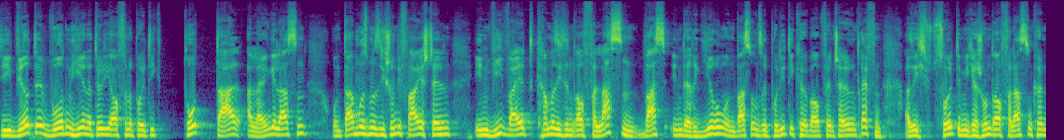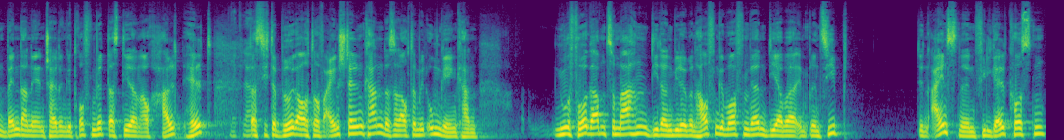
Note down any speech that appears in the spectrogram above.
die Wirte wurden hier natürlich auch von der Politik total alleingelassen. Und da muss man sich schon die Frage stellen, inwieweit kann man sich denn darauf verlassen, was in der Regierung und was unsere Politiker überhaupt für Entscheidungen treffen. Also ich sollte mich ja schon darauf verlassen können, wenn da eine Entscheidung getroffen wird, dass die dann auch halt, hält, ja, dass sich der Bürger auch darauf einstellen kann, dass er auch damit umgehen kann. Nur Vorgaben zu machen, die dann wieder über den Haufen geworfen werden, die aber im Prinzip den Einzelnen viel Geld kosten,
